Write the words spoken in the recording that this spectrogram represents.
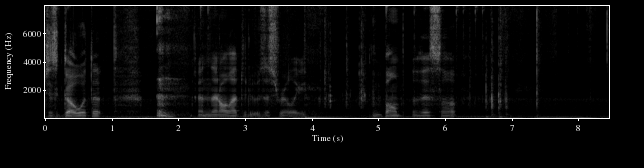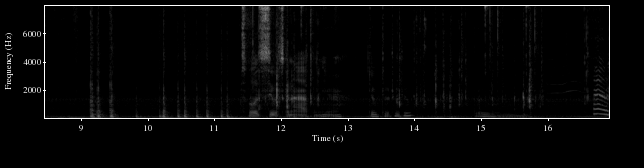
just go with it. and then all I have to do is just really bump this up. So let's see what's gonna happen here. Do do do do. Boom. Eh.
